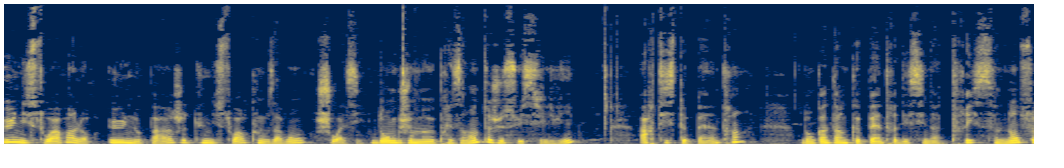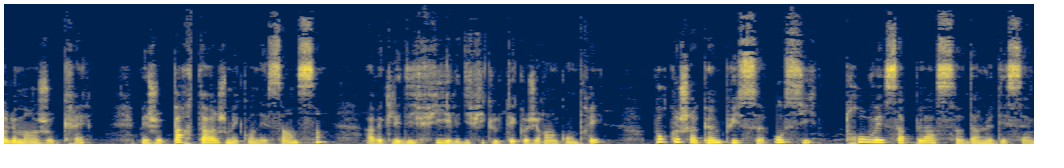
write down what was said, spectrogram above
une histoire, alors une page d'une histoire que nous avons choisie. Donc je me présente, je suis Sylvie, artiste peintre. Donc en tant que peintre dessinatrice, non seulement je crée, mais je partage mes connaissances avec les défis et les difficultés que j'ai rencontrés pour que chacun puisse aussi trouver sa place dans le dessin,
